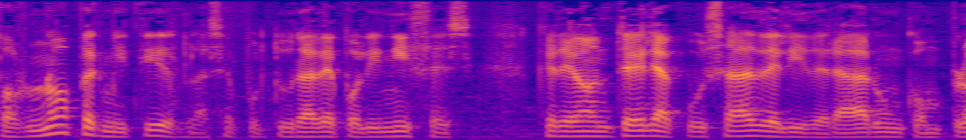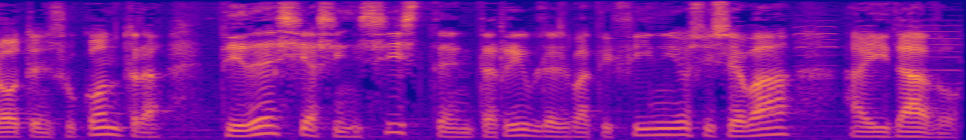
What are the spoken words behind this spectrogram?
por no permitir la sepultura de Polinices. Creonte le acusa de liderar un complot en su contra. Tiresias insiste en terribles vaticinios y se va airado.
